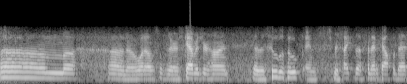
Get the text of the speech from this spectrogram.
Um, uh, I don't know what else was there. Scavenger hunt. There was hula hoop and recite the phonetic alphabet.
